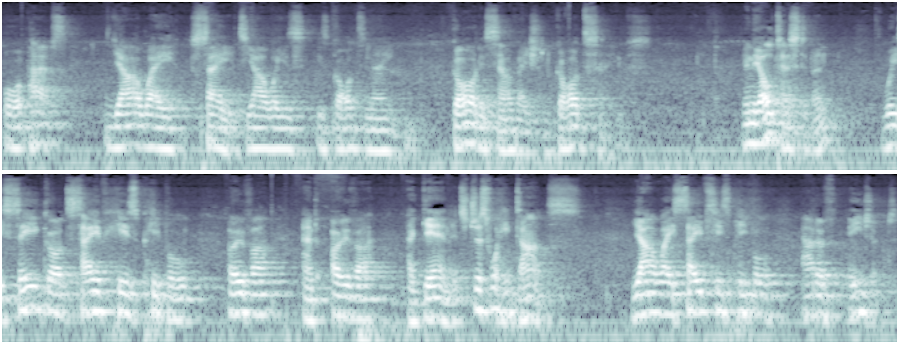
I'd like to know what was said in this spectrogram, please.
or perhaps Yahweh saves. Yahweh is, is God's name. God is salvation. God saves. In the Old Testament, we see God save his people over and over again. It's just what he does. Yahweh saves his people out of Egypt.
